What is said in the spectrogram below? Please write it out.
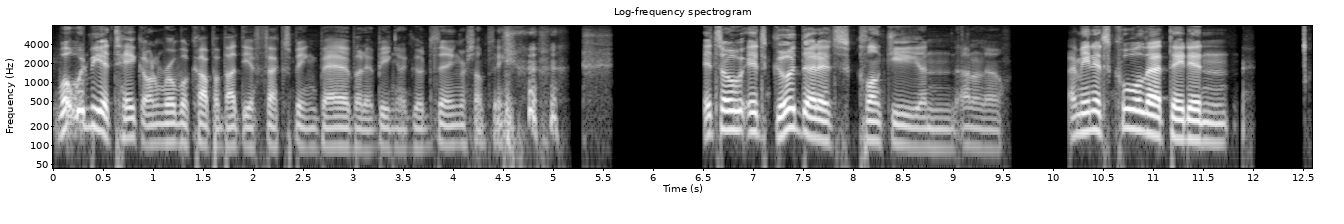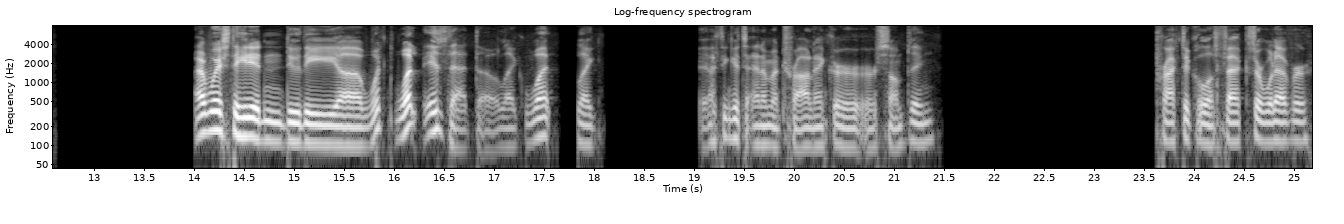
What would be a take on RoboCop about the effects being bad, but it being a good thing or something? it's so it's good that it's clunky and I don't know. I mean, it's cool that they didn't. I wish they didn't do the uh, what what is that though? Like what like I think it's animatronic or or something. Practical effects or whatever.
